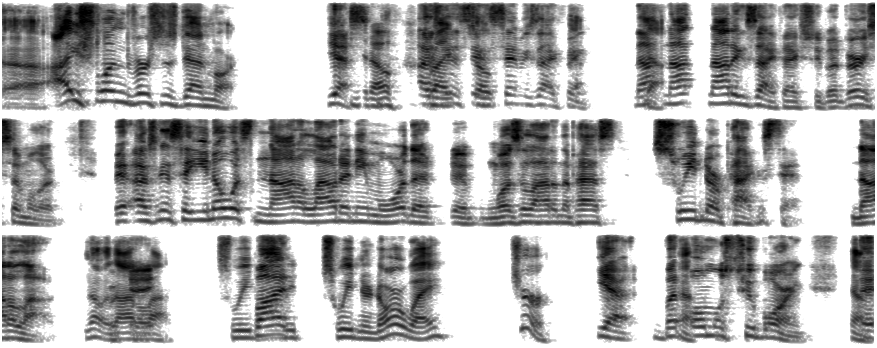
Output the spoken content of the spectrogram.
uh, Iceland versus Denmark. Yes, you know, I was right? going to say so, the same exact thing. Not yeah. not not exact actually, but very similar. I was going to say, you know what's not allowed anymore that it was allowed in the past? Sweden or Pakistan, not allowed. No, okay? not allowed. Sweden, but, Sweden or Norway, sure. Yeah, but yeah. almost too boring. Yeah. Uh,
